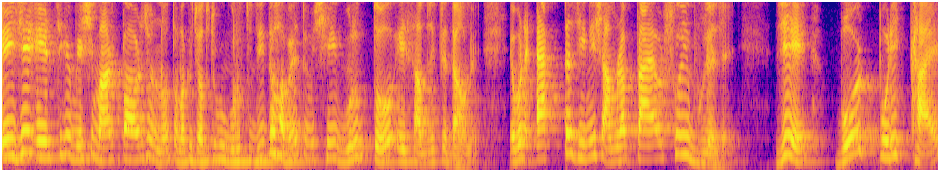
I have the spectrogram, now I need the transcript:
এই যে এর থেকে বেশি মার্ক পাওয়ার জন্য তোমাকে যতটুকু গুরুত্ব দিতে হবে, তুমি সেই গুরুত্ব এই সাবজেক্টে দাও নাই এবং একটা জিনিস আমরা প্রায়শই ভুলে যাই, যে বোর্ড পরীক্ষায়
